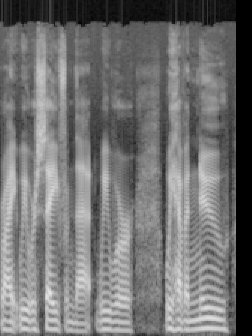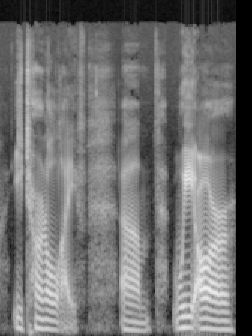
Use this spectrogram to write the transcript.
right? We were saved from that. We were, we have a new eternal life. Um, we are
